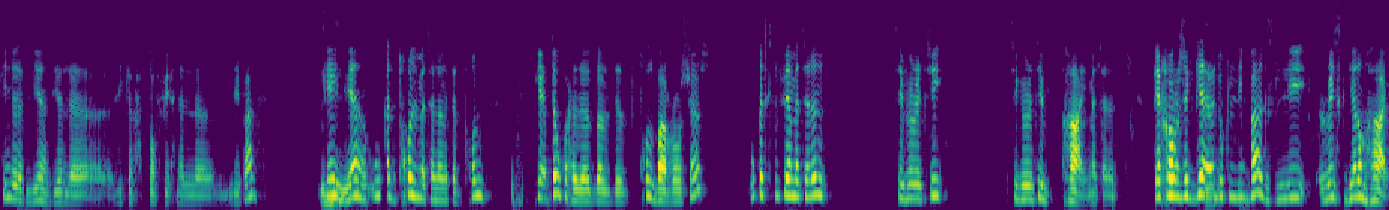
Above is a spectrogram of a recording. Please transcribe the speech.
كاين ال lien ديال اللي كنحطو فيه حنا les bugs كاين lien وكتدخل مثلا كتدخل كيعطيوك واحد تدخل barre recherche وكتكتب فيها مثلا severity security high مثلا. كيخرج كاع. دوك ال les bugs اللي ال risk ديالهم high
